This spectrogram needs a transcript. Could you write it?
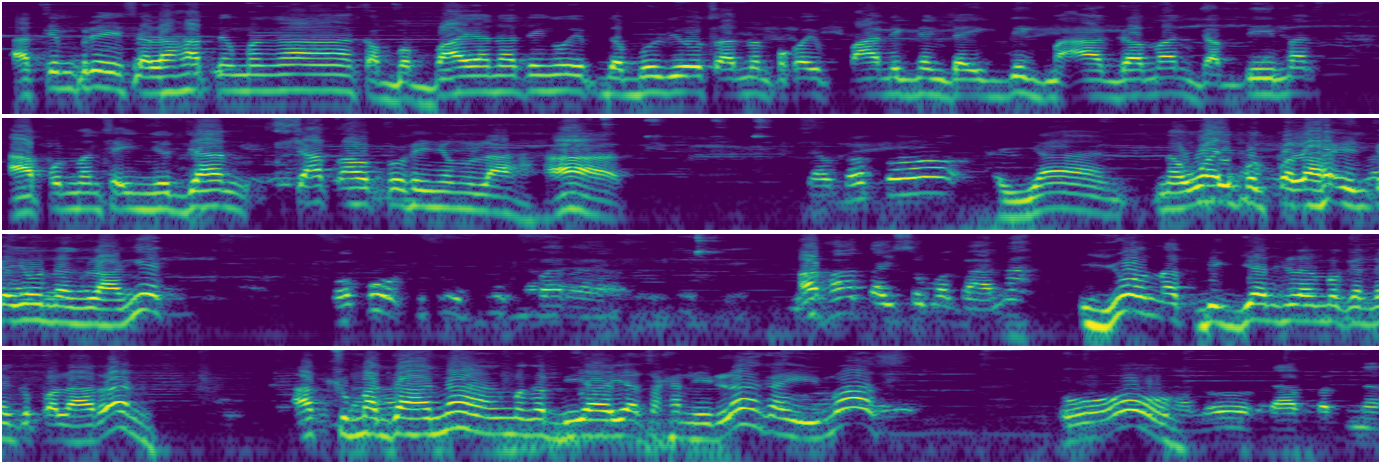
At siyempre, sa lahat ng mga kababayan nating OFW, saan man po kayo panig ng daigdig, maaga man, gabi man, hapon man sa inyo dyan, shout out po sa inyong lahat. Shout out po. Ayan. Naway pagpalain kayo ng langit. Opo. Para lahat ay sumagana. Iyon at bigyan sila ng magandang kapalaran. At sumagana ang mga biyaya sa kanila, kahimas. Oo. Ano, dapat na.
